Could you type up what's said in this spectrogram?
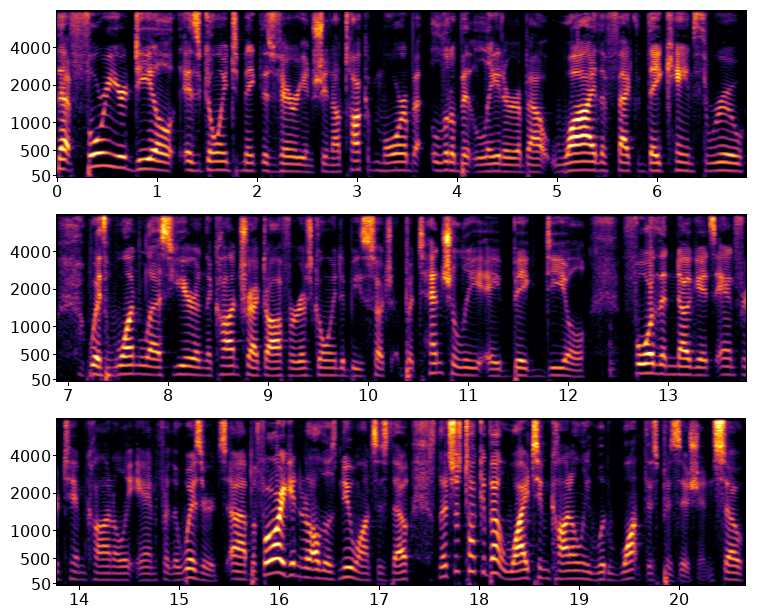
that four year deal is going to make this very interesting. I'll talk more about, a little bit later about why the fact that they came through with one less year in the contract offer is going to be such potentially a big deal for the Nuggets and for Tim Connolly and for the Wizards. Uh, before I get into all those nuances, though, let's just talk about why Tim Connolly would want this position. So,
